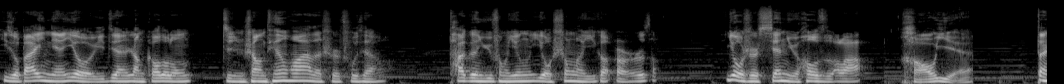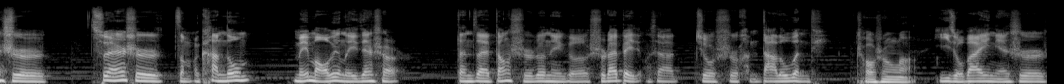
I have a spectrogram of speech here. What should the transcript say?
一九八一年又有一件让高德龙锦上添花的事出现了，他跟于凤英又生了一个儿子，又是仙女后子了。好也。但是虽然是怎么看都没毛病的一件事儿，但在当时的那个时代背景下，就是很大的问题。超生了，一九八一年是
